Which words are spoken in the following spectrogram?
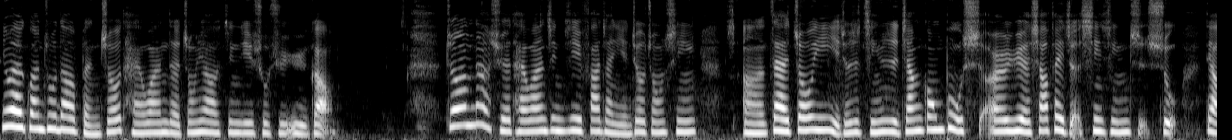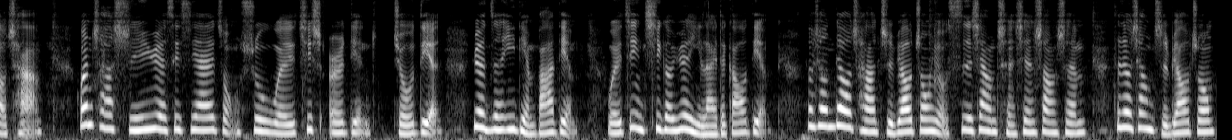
另外关注到本周台湾的中药经济数据预告，中央大学台湾经济发展研究中心，呃，在周一也就是今日将公布十二月消费者信心指数调查。观察十一月 CCI 总数为七十二点九点，月增一点八点，为近七个月以来的高点。六项调查指标中有四项呈现上升，在六项指标中，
